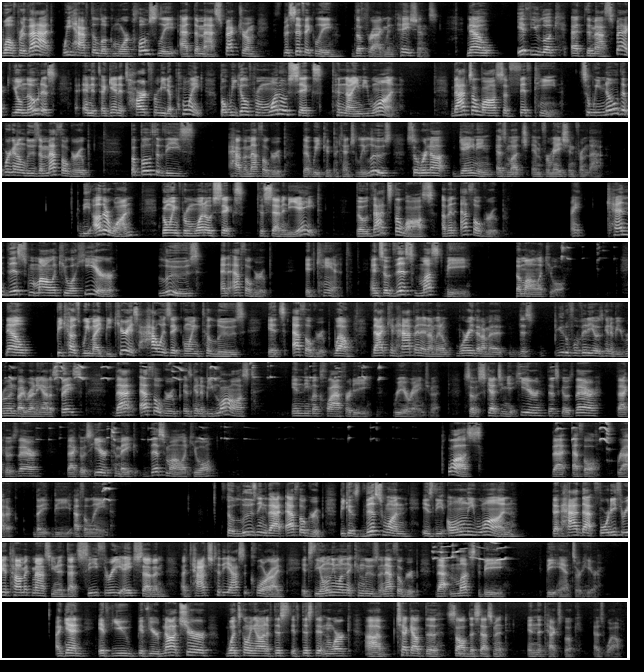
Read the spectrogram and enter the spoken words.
Well, for that, we have to look more closely at the mass spectrum, specifically the fragmentations. Now, if you look at the mass spec, you'll notice, and it's again, it's hard for me to point, but we go from 106 to 91. That's a loss of 15. So we know that we're going to lose a methyl group, but both of these have a methyl group that we could potentially lose, so we're not gaining as much information from that. The other one, going from 106 to 78, though that's the loss of an ethyl group? Can this molecule here lose an ethyl group? It can't. And so this must be the molecule. Now, because we might be curious, how is it going to lose its ethyl group? Well, that can happen, and I'm going to worry that I'm going to, this beautiful video is going to be ruined by running out of space. That ethyl group is going to be lost in the McLafferty rearrangement. So sketching it here, this goes there, that goes there, that goes here to make this molecule plus that ethyl radical, the, the ethylene. So losing that ethyl group, because this one is the only one that had that 43 atomic mass unit, that C3H7, attached to the acid chloride. It's the only one that can lose an ethyl group. That must be the answer here. Again, if you if you're not sure what's going on, if this if this didn't work, uh, check out the solved assessment in the textbook as well.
